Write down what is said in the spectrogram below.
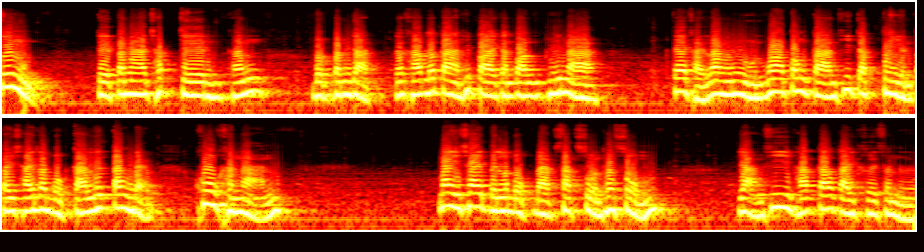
ซึ่งเจตนาชัดเจนทั้ง บทบัญญัตินะครับ แล้วการอภิปรายกันตอนพิจารณาแก้ไขร่างรัฐธรรมนูญว่าต้องการที่จะเปลี่ยนไปใช้ระบบการเลือกตั้งแบบคู่ขนาน ไม่ใช่เป็นระบบแบบสัดส่วนผสม อย่างที่พรรคก้าไกลเคยเสนอ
